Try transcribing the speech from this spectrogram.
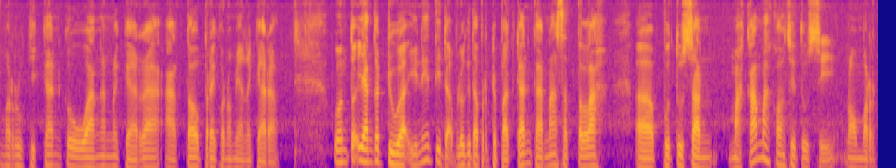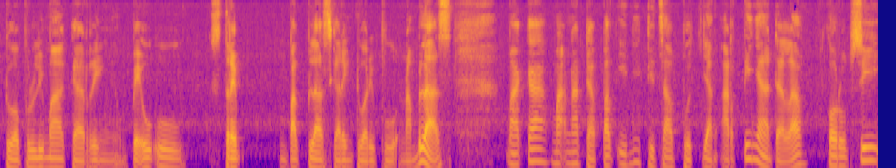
merugikan keuangan negara atau perekonomian negara. Untuk yang kedua ini tidak perlu kita perdebatkan karena setelah uh, putusan Mahkamah Konstitusi nomor 25 garing PUU strip 14 garing 2016 maka makna dapat ini dicabut yang artinya adalah korupsi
